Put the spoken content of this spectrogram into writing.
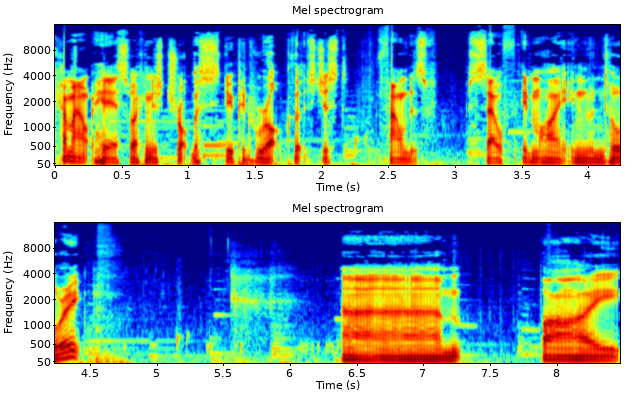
Come out here so I can just drop this stupid rock that's just found itself in my inventory. Um, buy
